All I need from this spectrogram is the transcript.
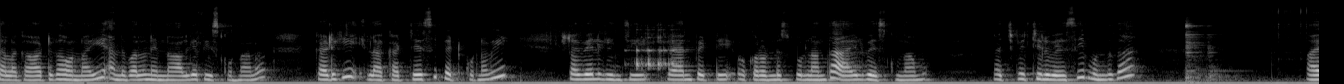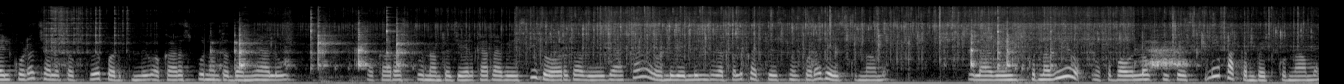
చాలా ఘాటుగా ఉన్నాయి. అందువల్ల నేను నాలుగే తీసుకున్నాను కడిగి ఇలా కట్ చేసి పెట్టుకున్నవి స్టవ్ వెలిగించి ప్యాన్ పెట్టి ఒక రెండు స్పూన్లంతా ఆయిల్ వేసుకుందాము. పచ్చిమిర్చిలు వేసి ముందుగా ఆయిల్ కూడా చాలా తక్కువే పడుతుంది. ఒక అర స్పూన్ అంత ధనియాలు ఒక అర స్పూన్ అంత జీలకర్ర వేసి దోరగా వేగాక రెండు వెల్లుల్లి రెప్పలు కట్ చేసుకుని కూడా వేసుకున్నాము ఇలా వేయించుకున్నవి ఒక బౌల్లోకి తీసేసుకుని పక్కన పెట్టుకున్నాము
